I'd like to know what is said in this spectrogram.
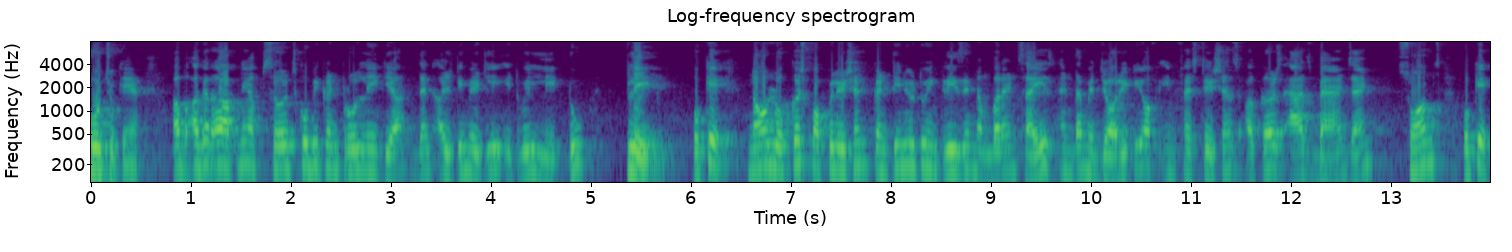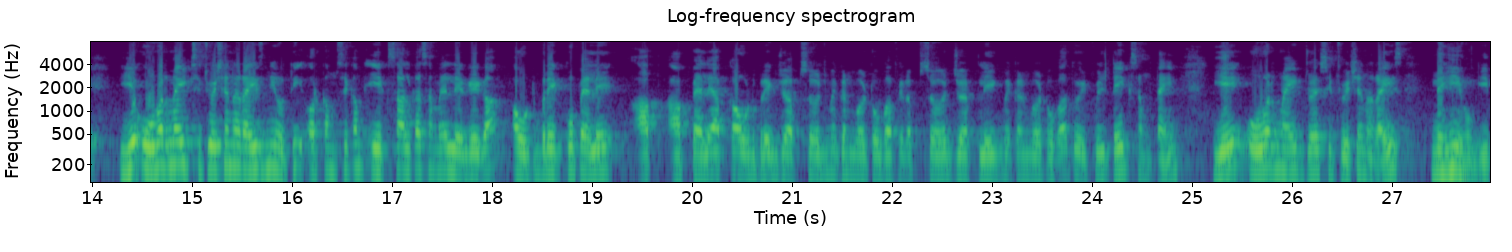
हो चुके हैं. अब अगर आपने अपसर्ज को भी कंट्रोल नहीं किया then ultimately it will lead to plague okay? Now locust population continue to increase in number and size, and the majority of infestations occurs as bands and swarms okay ये ओवरनाइट सिचुएशन अराइज नहीं होती और कम से कम एक साल का समय लगेगा। आउटब्रेक को पहले आप आप, पहले आपका आउटब्रेक जो है अपसर्ज में कन्वर्ट होगा, फिर अपसर्ज जो है प्लेग में कन्वर्ट होगा तो it will take some time ये ओवरनाइट जो है सिचुएशन अराइज नहीं होगी।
